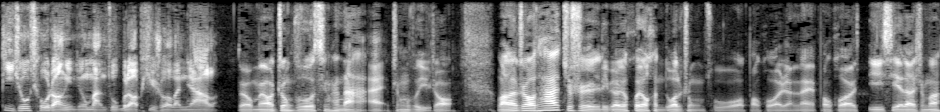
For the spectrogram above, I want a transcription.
地球酋长已经满足不了 P 社玩家了。对，我们要征服星辰大海，征服宇宙。完了之后，它就是里边会有很多的种族，包括人类，包括一些的什么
